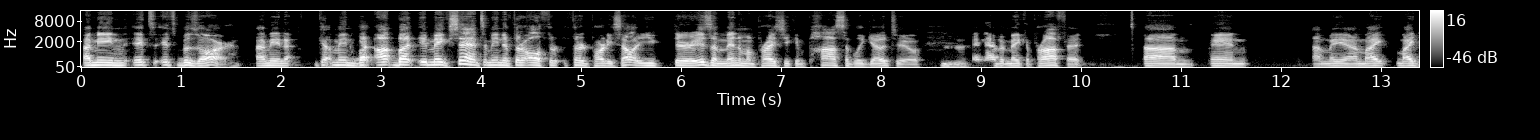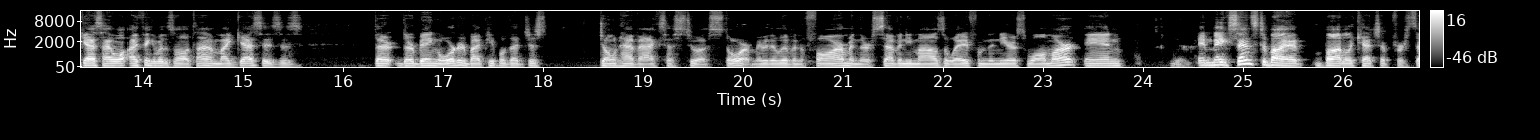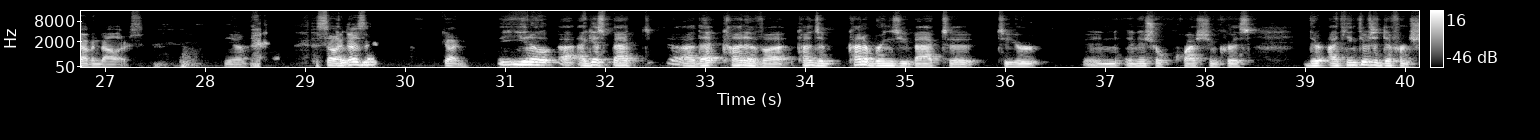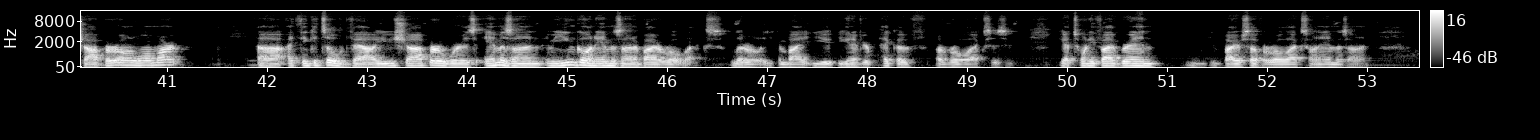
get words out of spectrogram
I mean, it's it's bizarre. I mean, I mean, but uh, but it makes sense. I mean, if they're all th- third party seller, you there is a minimum price you can possibly go to mm-hmm. and have it make a profit. Um, and I mean, my my guess, I I think about this all the time. My guess is is they're they're being ordered by people that just don't have access to a store. Maybe they live in a farm and they're 70 miles away from the nearest Walmart, and yeah. it makes sense to buy a bottle of ketchup for seven dollars. Yeah. so it doesn't Good. You know, I guess back uh, that kind of uh, kinds of kind of brings you back to to your in, initial question, Chris. There, I think there's a different shopper on Walmart. Uh, I think it's a value shopper, whereas Amazon. I mean, you can go on Amazon and buy a Rolex. Literally, you can buy you, you can have your pick of of Rolexes. You got 25 grand, you buy yourself a Rolex on Amazon,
